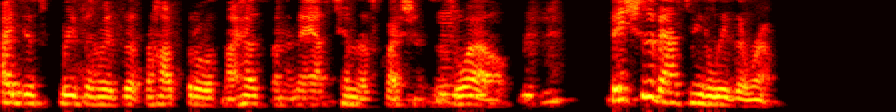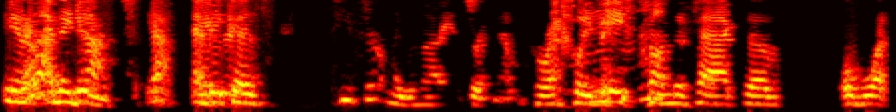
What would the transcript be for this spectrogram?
I just recently was at the hospital with my husband and they asked him those questions as mm-hmm. well. Mm-hmm. They should have asked me to leave the room. You know, yeah, and they didn't. Yeah. yeah and because he certainly was not answering them correctly based on the fact of, of what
